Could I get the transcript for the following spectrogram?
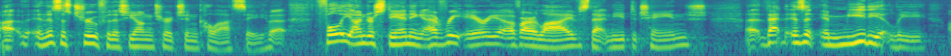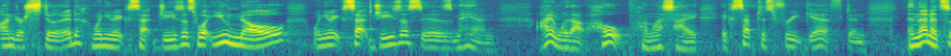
Uh, and this is true for this young church in Colossae. Uh, fully understanding every area of our lives that need to change, uh, that isn't immediately understood when you accept Jesus. What you know when you accept Jesus is, man, I am without hope unless I accept his free gift. And, and then it's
